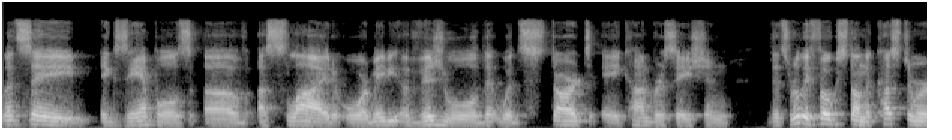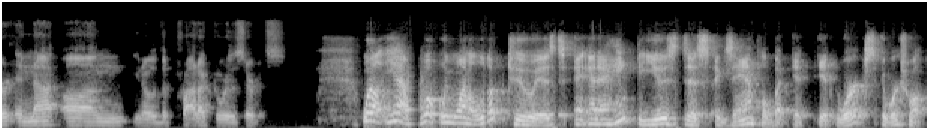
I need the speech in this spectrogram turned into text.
let's say examples of a slide or maybe a visual that would start a conversation that's really focused on the customer and not on you know the product or the service? Well yeah what we want to look to is and i hate to use this example but it, it works it works well.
